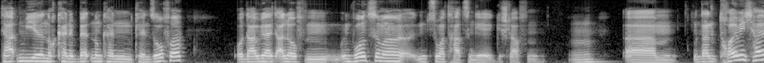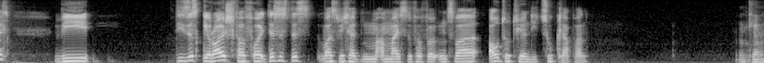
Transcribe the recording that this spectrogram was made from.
da hatten wir noch keine Betten und kein, kein Sofa. Und da haben wir halt alle auf dem, im Wohnzimmer in so Matratzen ge geschlafen. Mhm. Ähm, und dann träume ich halt, wie dieses Geräusch verfolgt. Das ist das, was mich halt am meisten verfolgt. Und zwar Autotüren, die zuklappern. Okay.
